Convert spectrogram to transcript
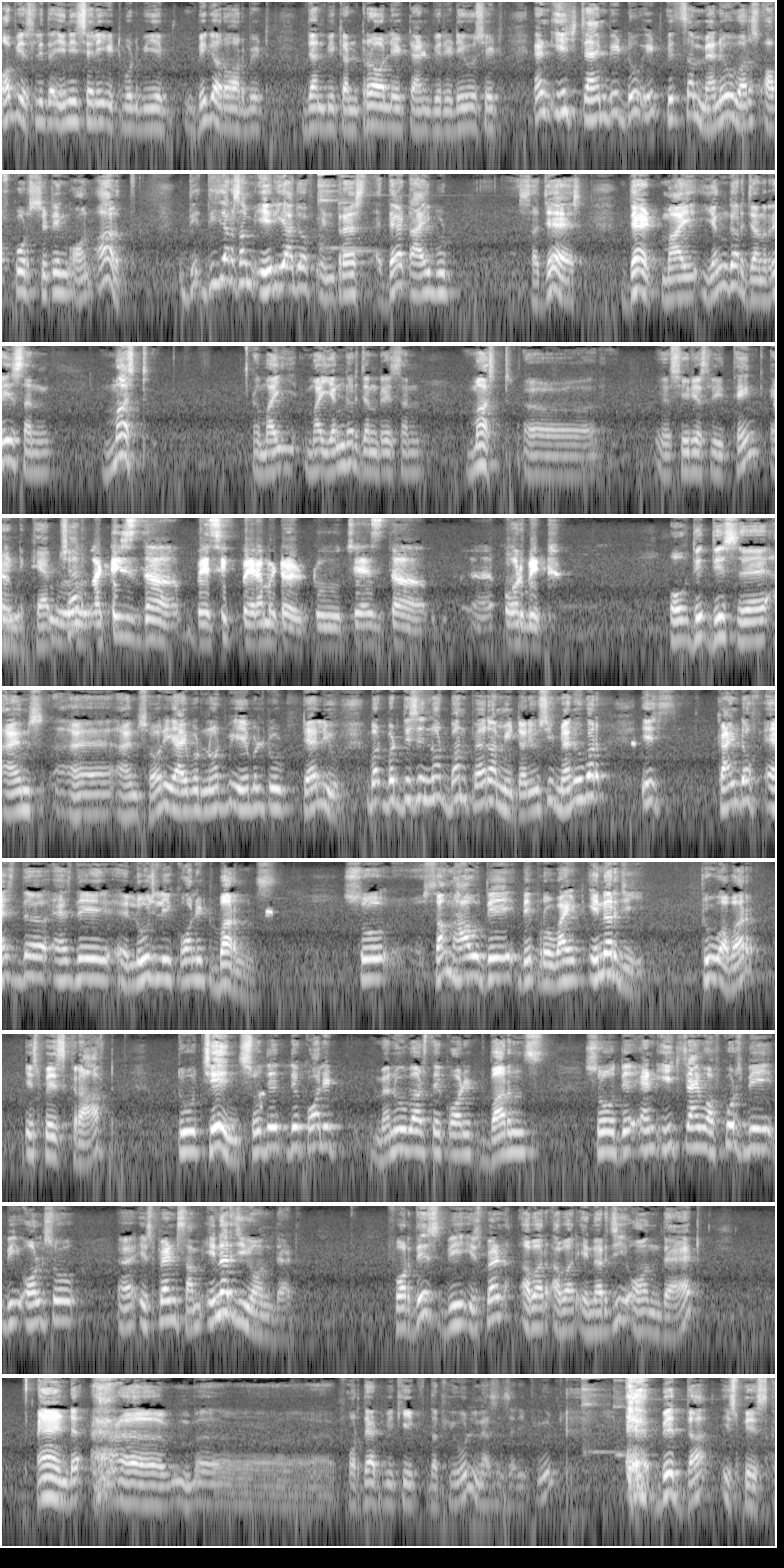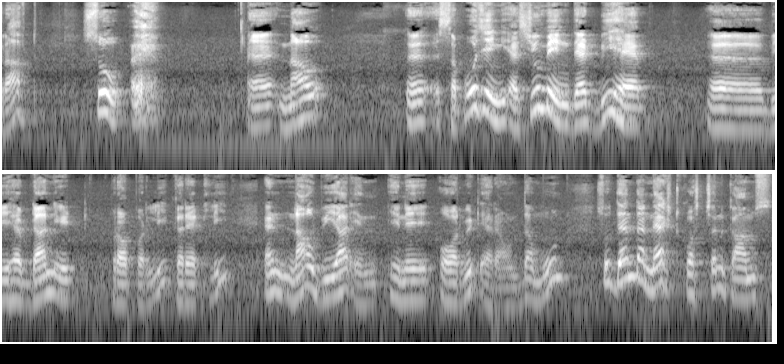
Obviously, the initially it would be a bigger orbit. Then we control it and we reduce it, and each time we do it with some maneuvers. Of course, sitting on Earth. Th- these are some areas of interest that I would suggest that my younger generation must my my younger generation must uh, uh, seriously think and capture. What is the basic parameter to change the uh, orbit? Oh, this uh, I'm uh, I'm sorry, I would not be able to tell you. But but this is not one parameter. You see, maneuver is kind of as the as they loosely call it burns. So somehow they they provide energy to our spacecraft to change. So they, they call it maneuvers, they call it burns so they, and each time, of course, we, we also uh, spend some energy on that. For this, we spend our, our energy on that, and uh, uh, for that we keep the fuel, necessary fuel, with the spacecraft. So uh, now, uh, supposing, assuming that we have uh, we have done it properly, correctly, and now we are in, in a orbit around the moon so then the next question comes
